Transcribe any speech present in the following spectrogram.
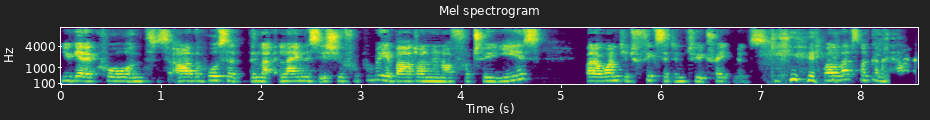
you get a call and say, oh, the horse had the lameness issue for probably about on and off for two years, but I want you to fix it in two treatments. well, that's not going to happen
